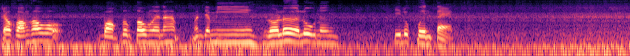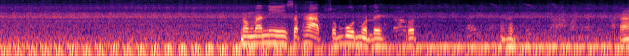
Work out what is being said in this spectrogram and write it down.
เจ้าของเขาบอกตรงๆเลยนะครับ มันจะมีโรลเลอร์ลูกหนึ่งที่ลูกปืนแตก นอกนั้นนี่สภาพสมบูรณ์หมดเลยรถนะครับ อ่า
